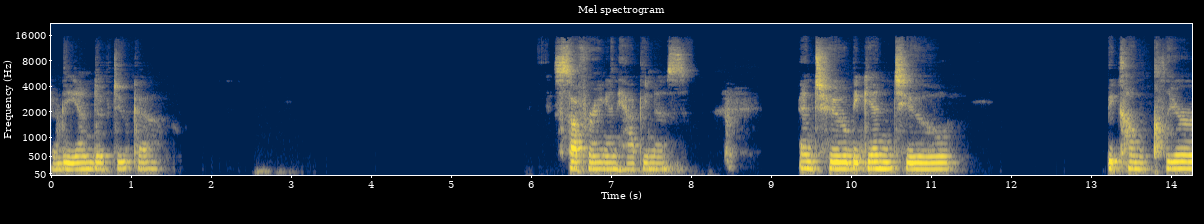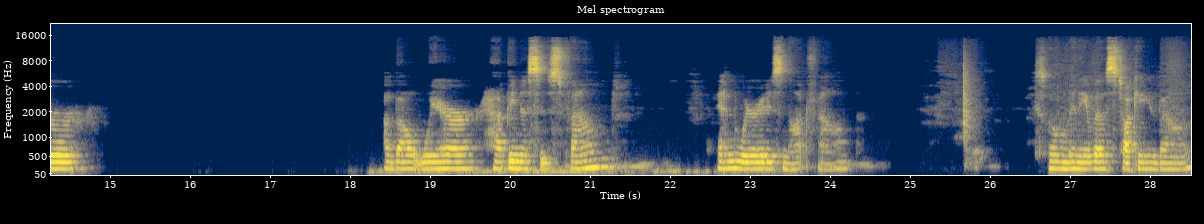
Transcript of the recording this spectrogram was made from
and the end of dukkha. Suffering and happiness, and to begin to become clearer about where happiness is found and where it is not found. So many of us talking about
